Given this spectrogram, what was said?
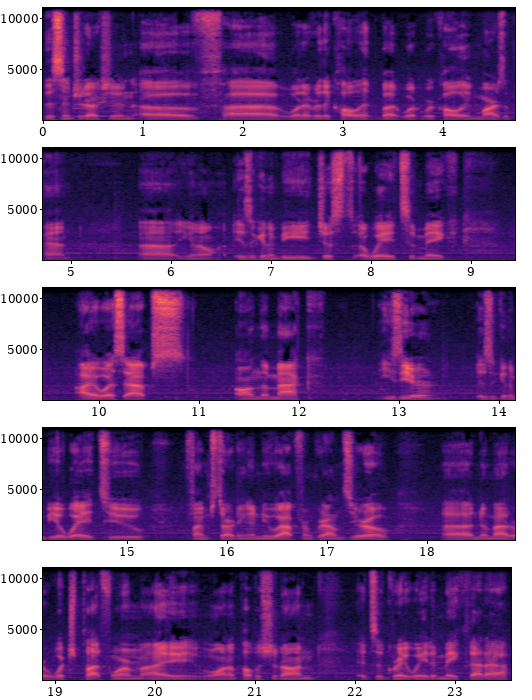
this introduction of uh, whatever they call it, but what we're calling marzipan. Uh, you know, is it going to be just a way to make iOS apps on the Mac easier? Is it going to be a way to, if I'm starting a new app from ground zero, uh, no matter which platform I want to publish it on, it's a great way to make that app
